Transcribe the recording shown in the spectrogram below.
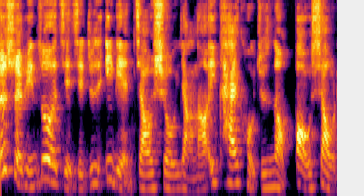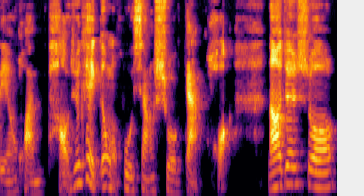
就是水瓶座的姐姐就是一脸娇羞样，然后一开口就是那种爆笑连环炮，就可以跟我互相说干话。然后就是说，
